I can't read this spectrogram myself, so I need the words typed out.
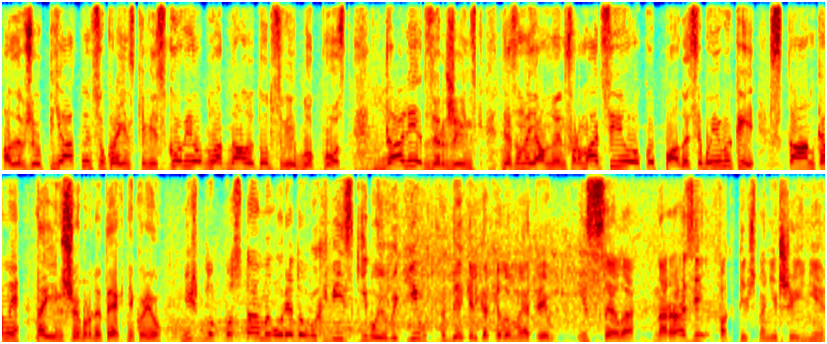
але вже у п'ятницю українські військові обладнали тут свій блокпост. Далі Дзержинськ, де за наявною інформацією окопалися бойовики з танками та іншою бронетехнікою. Між блокпостами урядових військ і бойовиків декілька кілометрів. Із села наразі фактично нічийні.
